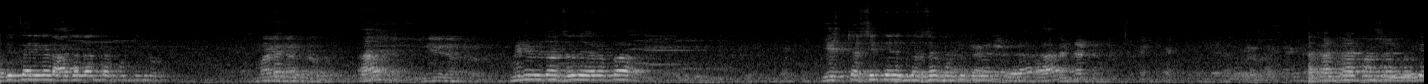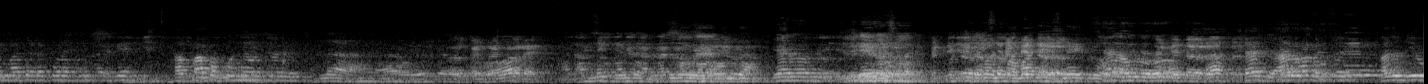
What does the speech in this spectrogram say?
ಅಧಿಕಾರಿಗಳು ಆಗಲ್ಲ ಅಂತ ಕೂತಿದ್ರು. ಮಿಡಿ ವಿಧಾನಸೌಧ. ಯಾರಪ್ಪ? ಎಷ್ಟು ಅಸಿಕೆರೆ ಕೆಲಸ ಕೊಟ್ಟಿದ್ರು ಅಂತಂದ್ರೆ ಕಾಂಟ್ರಾಕ್ಟ್ ಕಾಂಟ್ರಾಕ್ಟ್ ಬಗ್ಗೆ ಮಾತಾಡಕ್ಕೆ ನನಗೆ ಆ ಪಾಪ ಪುಣ್ಯ ಅಂತೇಳಿ ಇಲ್ಲ ಯಾರು? ಸರ್ ಯಾರೋ ಅದು ನೀವು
